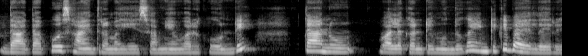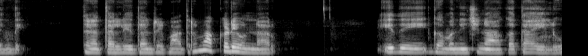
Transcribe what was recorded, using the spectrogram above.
దాదాపు సాయంత్రం అయ్యే సమయం వరకు ఉండి తాను వాళ్ళకంటే ముందుగా ఇంటికి బయలుదేరింది. తన తల్లిదండ్రి మాత్రం అక్కడే ఉన్నారు. ఇది గమనించిన ఆకతాయిలు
